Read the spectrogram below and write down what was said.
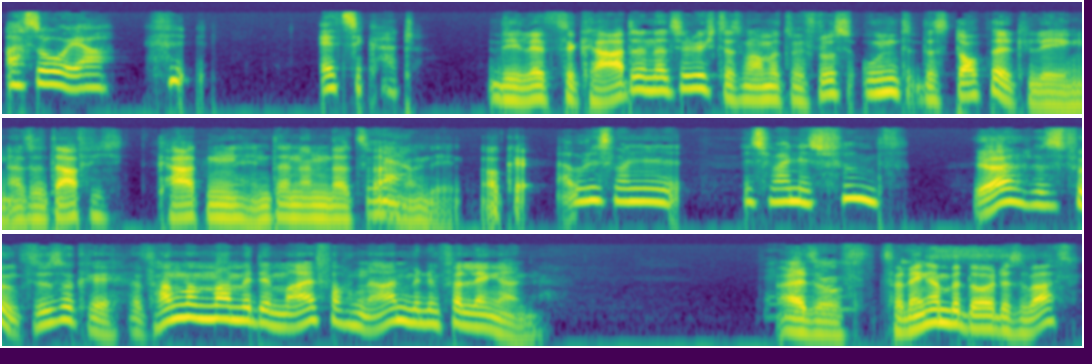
Ach so, ja. Letzte Karte. Die letzte Karte natürlich, das machen wir zum Schluss. Und das Doppeltlegen. Also darf ich Karten hintereinander zweimal legen. Okay. Aber das waren, das waren jetzt fünf. Ja, das ist fünf, das ist okay. Dann fangen wir mal mit dem einfachen an, mit dem Verlängern. Also, verlängern bedeutet was?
